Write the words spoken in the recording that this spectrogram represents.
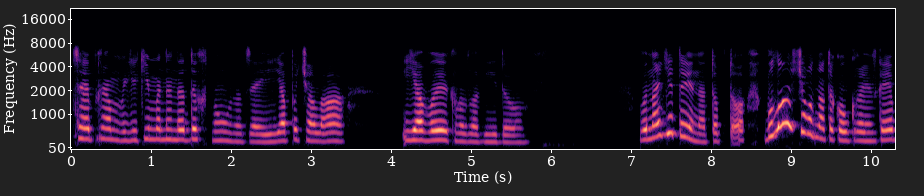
це прям який мене надихнув на це. І я почала, і я виклала відео. Вона єдина, тобто була ще одна така українська, я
